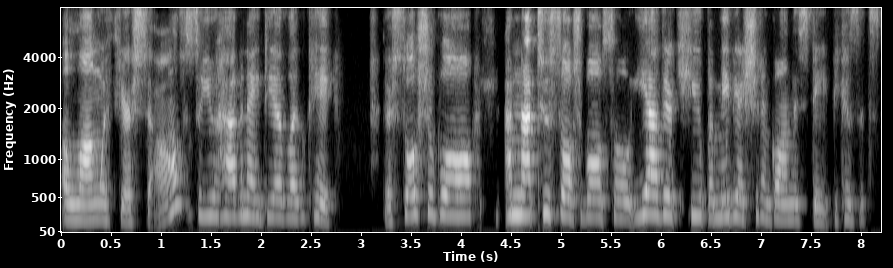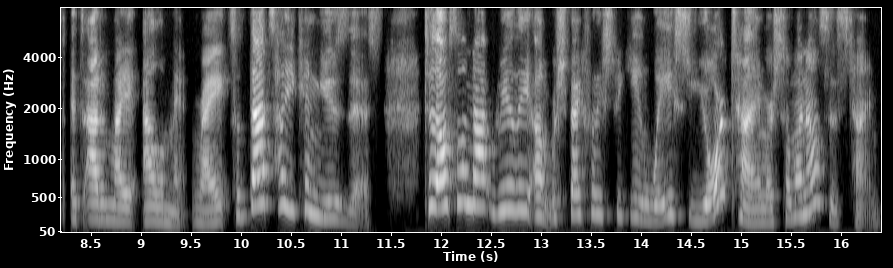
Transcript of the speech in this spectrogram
along with yourself. So you have an idea of like, okay, they're sociable. I'm not too sociable. So yeah, they're cute, but maybe I shouldn't go on this date because it's it's out of my element, right? So that's how you can use this to also not really um respectfully speaking waste your time or someone else's time.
